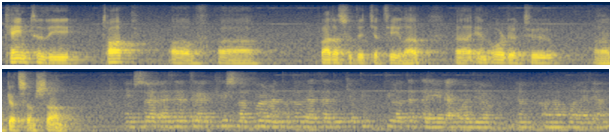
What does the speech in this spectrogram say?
came to the top of uh, Vadasaditya Tila uh, in order to uh, get some sun. És ezért Krishna fölment a Dadátádikja Tila tetejére, hogy ö, a napon legyen.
